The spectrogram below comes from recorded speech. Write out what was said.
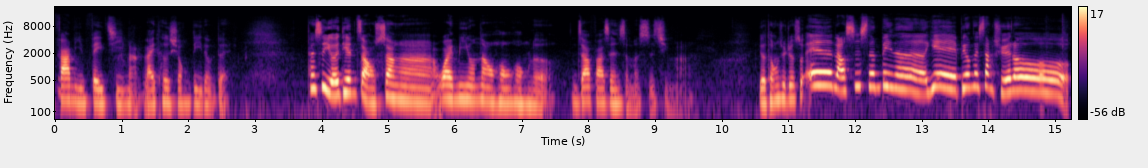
发明飞机嘛，莱特兄弟对不对？但是有一天早上啊，外面又闹哄哄了。你知道发生什么事情吗？有同学就说：“哎，老师生病了，耶，不用再上学喽。”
